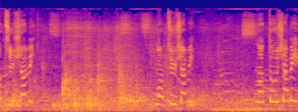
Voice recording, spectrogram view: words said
Not too shabby. Not too shabby. Not too shabby.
